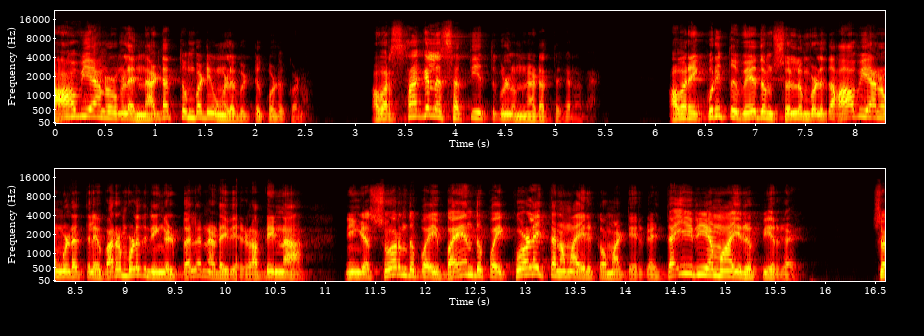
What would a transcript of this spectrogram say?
ஆவியானவர்களை உங்களை நடத்தும்படி உங்களை விட்டு கொடுக்கணும். அவர் சகல சத்தியத்துக்குள்ளும் நடத்துகிறவர். அவரை குறித்து வேதம் சொல்லும் பொழுது ஆவியானவங்களிடத்தில் வரும் பொழுது நீங்கள் பலன் அடைவீர்கள் அப்படின்னா நீங்கள் சோர்ந்து போய் பயந்து போய் கோழைத்தனமாக இருக்க மாட்டீர்கள். தைரியமாக இருப்பீர்கள் ஸோ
